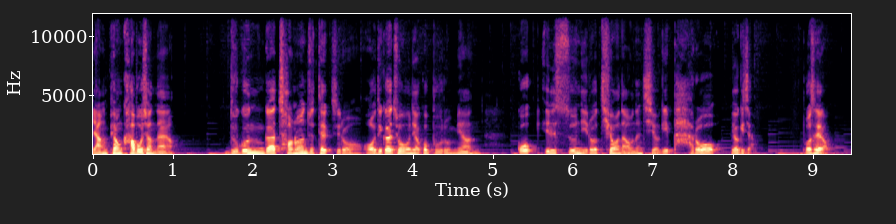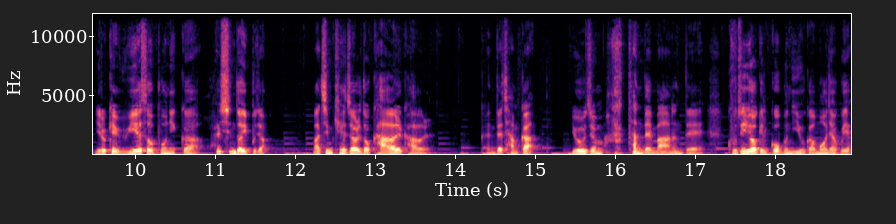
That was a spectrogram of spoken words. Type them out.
양평 가보셨나요? 누군가 전원주택지로 어디가 좋으냐고 물으면 꼭 1순위로 튀어나오는 지역이 바로 여기죠. 보세요. 이렇게 위에서 보니까 훨씬 더 이쁘죠? 마침 계절도 가을 가을. 근데 잠깐 요즘 핫한 데 많은데 굳이 여길 꼽은 이유가 뭐냐고요?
